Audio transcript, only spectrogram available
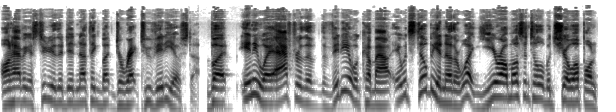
on having a studio that did nothing but direct to video stuff. But anyway, after the, the video would come out, it would still be another what year almost until it would show up on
